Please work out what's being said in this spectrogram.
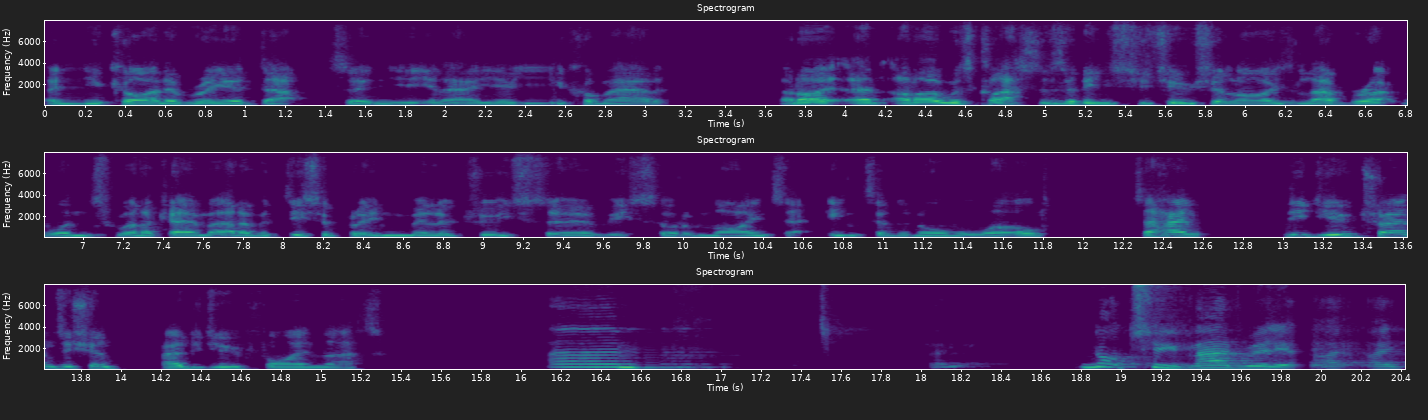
and you kind of readapt and you, you know you, you come out. And I and, and I was classed as an institutionalised lab rat once when I came out of a disciplined military service sort of mindset into the normal world. So how did you transition? How did you find that? Um, not too bad, really. I, I,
